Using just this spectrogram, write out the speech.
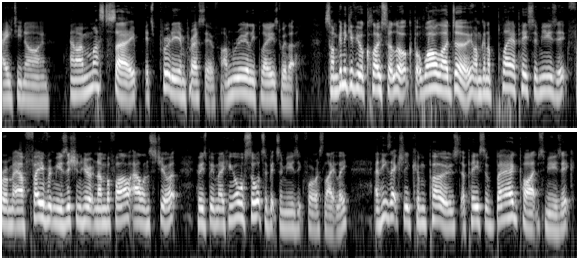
89. And I must say, it's pretty impressive. I'm really pleased with it. So I'm going to give you a closer look, but while I do, I'm going to play a piece of music from our favourite musician here at Numberphile, Alan Stewart, who's been making all sorts of bits of music for us lately and he's actually composed a piece of bagpipes music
